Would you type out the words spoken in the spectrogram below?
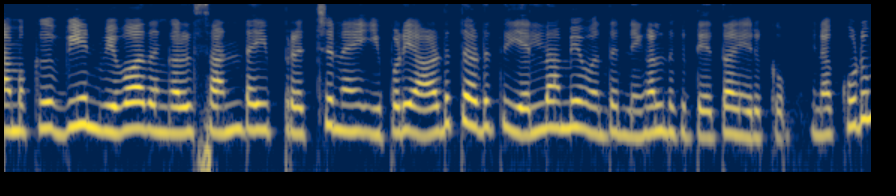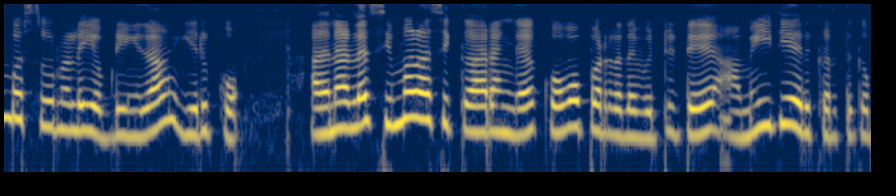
நமக்கு வீண் விவாதங்கள் சண்டை பிரச்சனை இப்படி அடுத்தடுத்து எல்லாமே வந்து நிகழ்ந்துக்கிட்டே தான் இருக்கும். ஏன்னா குடும்ப சூழ்நிலை அப்படிங்க தான் இருக்கும். அதனால் சிம்மராசிக்காரங்க கோவப்படுறதை விட்டுட்டு அமைதியாக இருக்கிறதுக்கு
